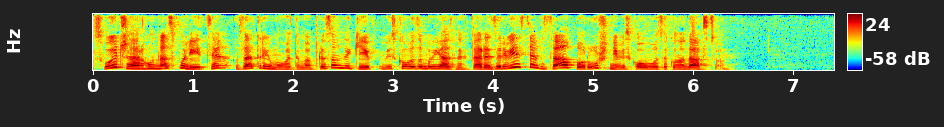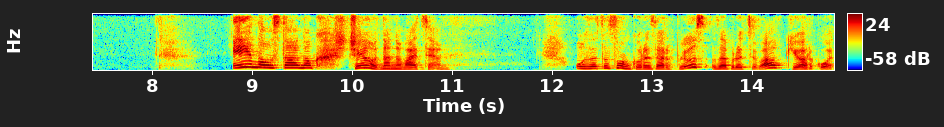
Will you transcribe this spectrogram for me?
В свою чергу Нацполіція затримуватиме призовників, військовозобов'язаних та резервістів за порушення військового законодавства. І наостанок ще одна новація. У застосунку Резерв Плюс запрацював QR-код,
